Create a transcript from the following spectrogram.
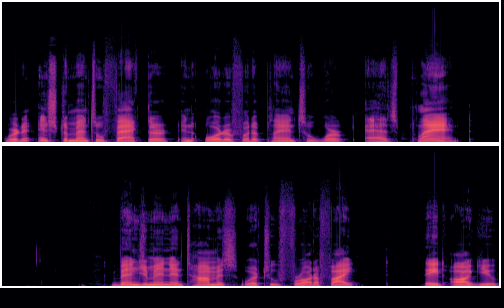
were the instrumental factor in order for the plan to work as planned. Benjamin and Thomas were to fraud a fight, they'd argue,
